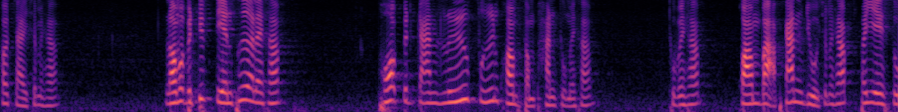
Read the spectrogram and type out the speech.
ข้าใจใช่ไหมครับ เรามาเป็นคริสเตียนเพื่ออะไรครับ เพราะเป็นการลื้อฟื้นความสัมพันธ์ถูกไหมครับ ถูกไหมครับ ความบาปกั้นอยู่ใช่ไหมครับ พระเยซู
